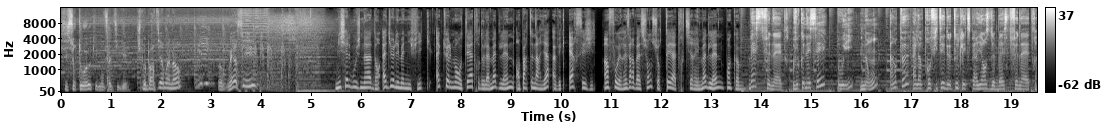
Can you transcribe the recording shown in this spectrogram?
c'est surtout eux qui m'ont fatigué. Je peux partir maintenant? Oui. Oh, merci. Michel Boujna dans Adieu les Magnifiques, actuellement au Théâtre de la Madeleine en partenariat avec RCJ. Infos et réservations sur théâtre-madeleine.com. Best Fenêtre, vous connaissez? Oui Non Un peu Alors profitez de toute l'expérience de Best Fenêtre.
